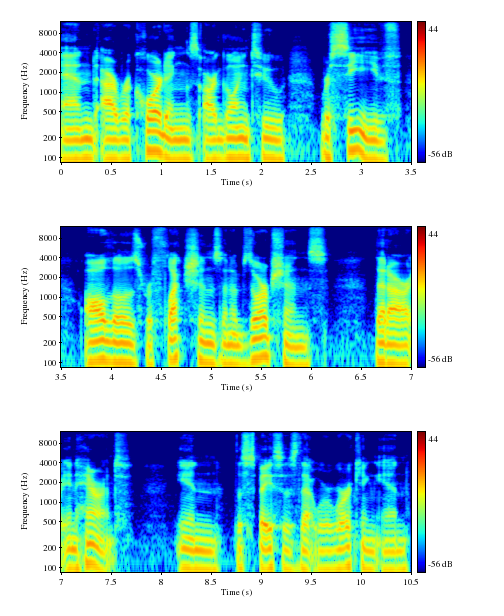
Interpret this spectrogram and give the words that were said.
and our recordings are going to receive all those reflections and absorptions that are inherent in the spaces that we're working in.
